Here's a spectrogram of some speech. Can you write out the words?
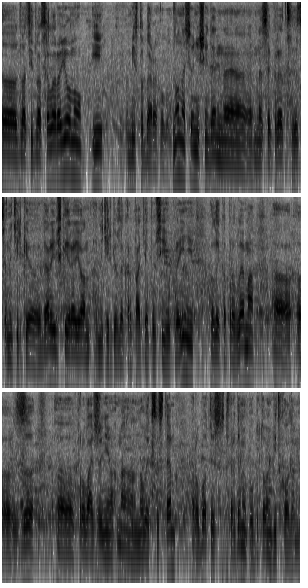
е, 22 села району і місто Берегово. Ну, на сьогоднішній день не, секрет, це не тільки Берегівський район, не тільки в Закарпатті, а по всій Україні. Велика проблема з впровадженням нових систем роботи з твердими побутовими відходами.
